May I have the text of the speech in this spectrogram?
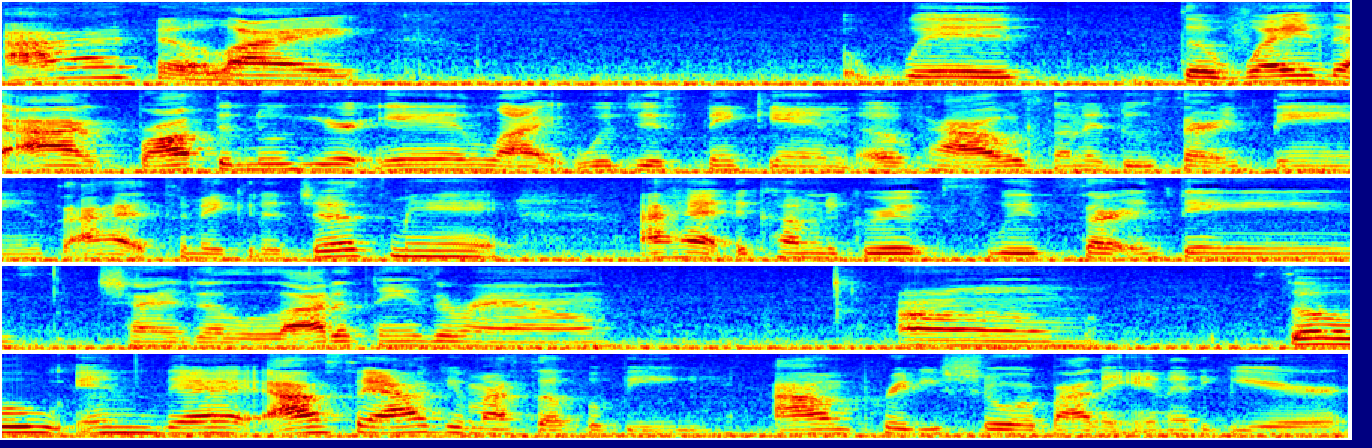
I feel like with the way that I brought the new year in, like with just thinking of how I was gonna do certain things, I had to make an adjustment. I had to come to grips with certain things, change a lot of things around. Um, so in that, I'll say I'll give myself a B. I'm pretty sure by the end of the year,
